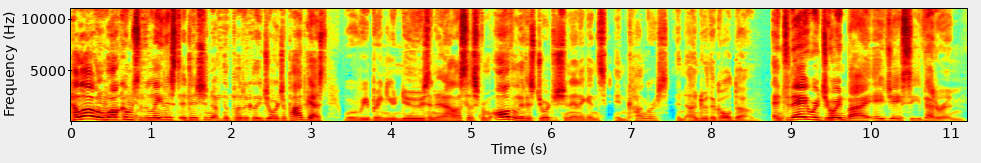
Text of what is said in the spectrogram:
Hello, and welcome to the latest edition of the Politically Georgia podcast, where we bring you news and analysis from all the latest Georgia shenanigans in Congress and under the Gold Dome. And today we're joined by AJC veteran,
